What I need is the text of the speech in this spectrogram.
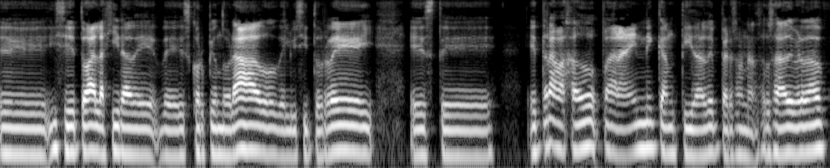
Eh, hice toda la gira de, de Escorpión Dorado, de Luisito Rey, este... He trabajado para N cantidad de personas, o sea, de verdad,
